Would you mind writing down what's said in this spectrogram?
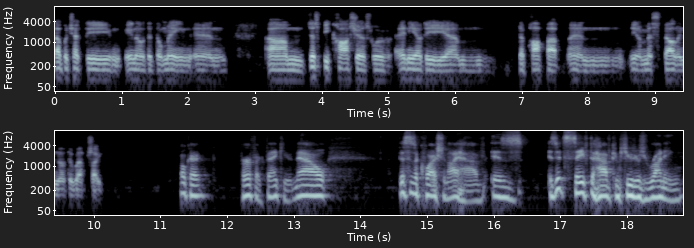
double check the you know the domain, and um, just be cautious with any of the um, the pop up and you know misspelling of the website. Okay, perfect. Thank you. Now, this is a question I have: is is it safe to have computers running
